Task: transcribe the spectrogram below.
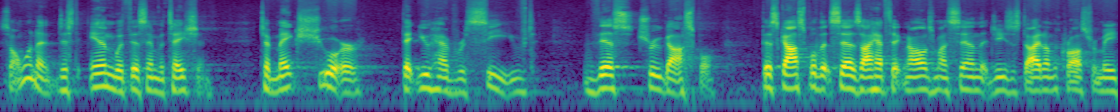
So I want to just end with this invitation to make sure that you have received this true gospel. This gospel that says, I have to acknowledge my sin, that Jesus died on the cross for me,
